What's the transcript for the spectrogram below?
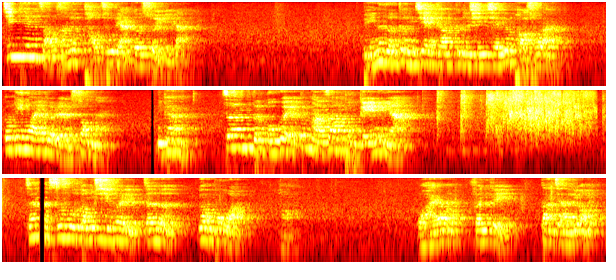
今天早上又跑出两颗水泥来，比那个更健康、更新鲜，又跑出来，又另外一个人送来。你看，真的不会，就马上补给你呀。真的，师傅东西会真的用不完，好，我还要分给大家用。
